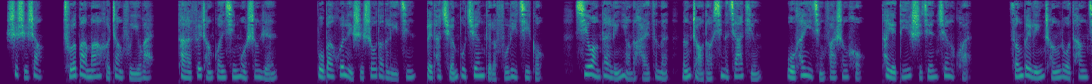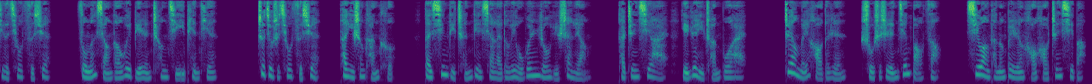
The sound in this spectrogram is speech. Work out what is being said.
事实上，除了爸妈和丈夫以外，她还非常关心陌生人。补办婚礼时收到的礼金，被她全部捐给了福利机构，希望待领养的孩子们能找到新的家庭。武汉疫情发生后，她也第一时间捐了款。曾被淋成落汤鸡的邱瓷炫，总能想到为别人撑起一片天。这就是邱瓷炫，他一生坎坷，但心底沉淀下来的唯有温柔与善良。他珍惜爱，也愿意传播爱。这样美好的人，属实是人间宝藏。希望他能被人好好珍惜吧。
